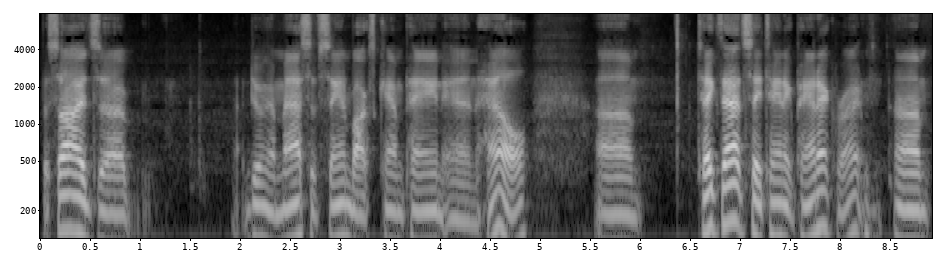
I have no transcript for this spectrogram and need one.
besides uh, doing a massive sandbox campaign in hell, um, take that, Satanic Panic, right? Um,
